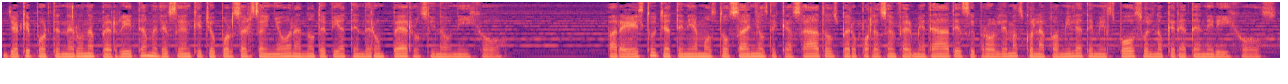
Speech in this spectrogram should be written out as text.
Ya que por tener una perrita me decían que yo por ser señora no debía tener un perro sino un hijo. Para esto ya teníamos dos años de casados, pero por las enfermedades y problemas con la familia de mi esposo él no quería tener hijos.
